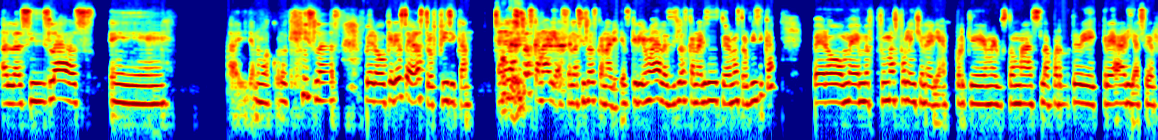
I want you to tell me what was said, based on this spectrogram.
a las islas, eh, ay, ya no me acuerdo qué islas, pero quería estudiar astrofísica. En las Islas Canarias, en las Islas Canarias. Quería irme a las Islas Canarias a estudiar astrofísica, pero me, me fui más por la ingeniería, porque me gustó más la parte de crear y hacer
